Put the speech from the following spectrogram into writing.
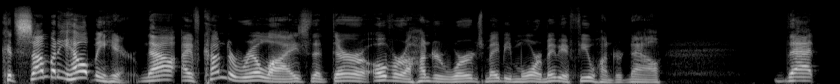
Could somebody help me here? Now, I've come to realize that there are over a hundred words, maybe more, maybe a few hundred now, that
